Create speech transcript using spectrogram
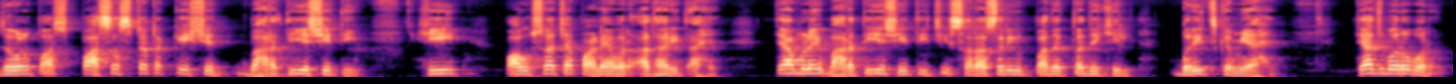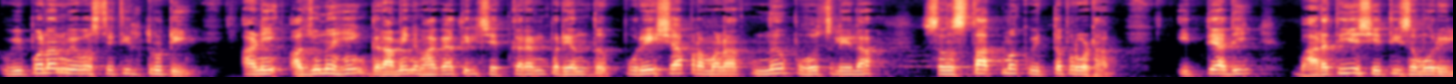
जवळपास पासष्ट टक्के शेत भारतीय शेती ही पावसाच्या पाण्यावर आधारित आहे. त्यामुळे भारतीय शेतीची सरासरी उत्पादकता देखील बरीच कमी आहे. त्याचबरोबर विपणन व्यवस्थेतील त्रुटी आणि अजूनही ग्रामीण भागातील शेतकऱ्यांपर्यंत पुरेशा प्रमाणात न पोहोचलेला संस्थात्मक वित्तपुरवठा इत्यादी भारतीय शेतीसमोरील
